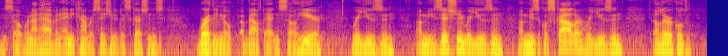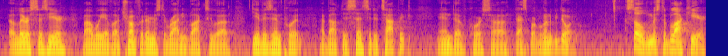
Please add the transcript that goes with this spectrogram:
And so we're not having any conversations or discussions worthy note about that. And so here we're using a musician, we're using a musical scholar, we're using a lyrical a lyricist here by way of a trumpeter, Mr. Rodney Block, to uh, give his input about this sensitive topic. And of course, uh, that's what we're going to be doing. So, Mr. Block here,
